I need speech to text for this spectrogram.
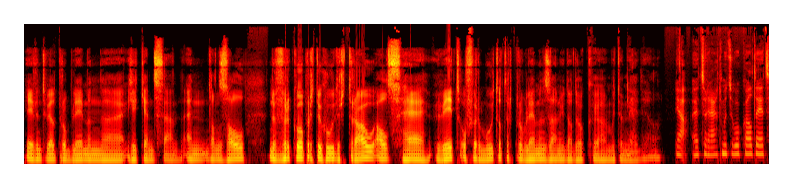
eventueel problemen uh, gekend zijn. En dan zal de verkoper te goeder trouw, als hij weet of vermoedt dat er problemen zijn, u dat ook uh, moeten meedelen. Ja, uiteraard moeten we ook altijd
